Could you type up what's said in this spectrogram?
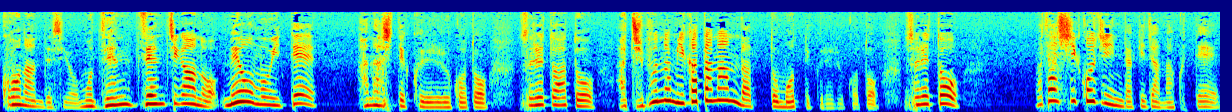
こうなんですよ。もう全然違うの。目を向いて話してくれること。それとあとあ自分の味方なんだと思ってくれること。それと私個人だけじゃなくて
